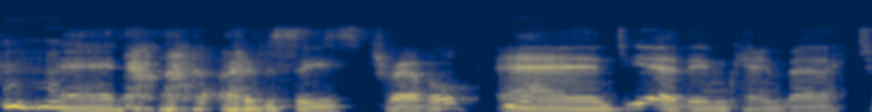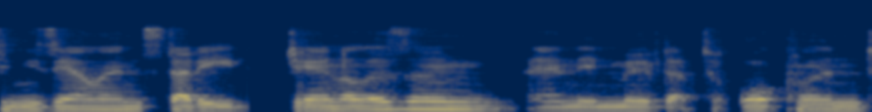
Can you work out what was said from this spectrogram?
Mhm. and overseas travel. Yeah. And yeah, then came back to New Zealand, studied journalism, and then moved up to Auckland.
